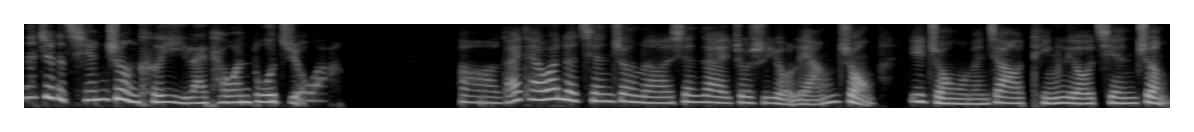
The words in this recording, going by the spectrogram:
那这个签证可以来台湾多久啊？啊、呃，来台湾的签证呢，现在就是有两种，一种我们叫停留签证，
